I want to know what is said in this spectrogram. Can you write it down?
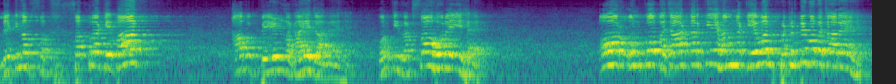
लेकिन अब सत्रह के बाद अब पेड़ लगाए जा रहे हैं। उनकी रक्षा हो रही है। और उनको बचा करके हम न केवल प्रकृति को बचा रहे हैं,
